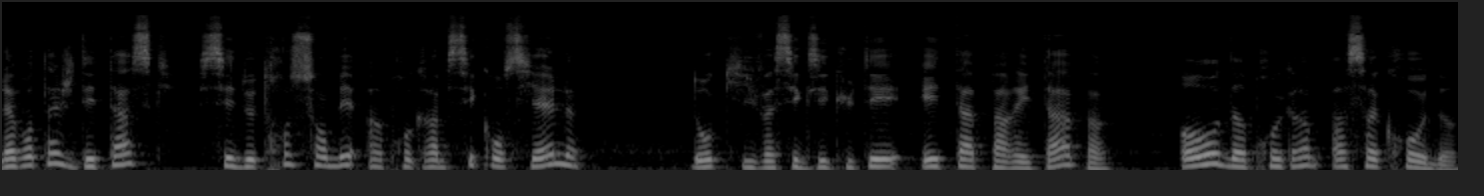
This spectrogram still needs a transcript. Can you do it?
L'avantage des tasks, c'est de transformer un programme séquentiel, donc qui va s'exécuter étape par étape, en un programme asynchrone.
